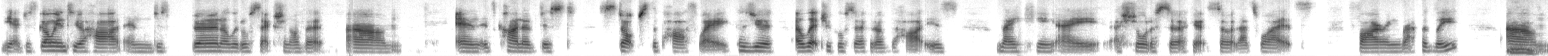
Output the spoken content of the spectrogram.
yeah, just go into your heart and just burn a little section of it. Um, and it's kind of just stops the pathway because your electrical circuit of the heart is making a, a shorter circuit. So that's why it's firing rapidly. Mm. Um,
